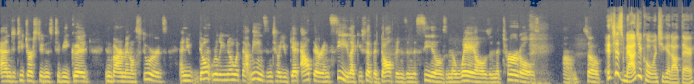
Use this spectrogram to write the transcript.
and to teach our students to be good environmental stewards. And you don't really know what that means until you get out there and see like you said the dolphins and the seals and the whales and the turtles. Um, so it's just magical once you get out there.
